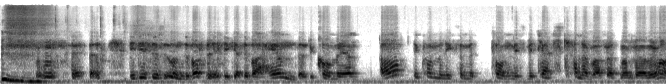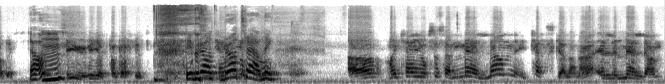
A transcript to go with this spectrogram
det är det som är så underbart med det tycker jag, att det bara händer. Det kommer en Ja, det kommer liksom ett tonvis med kattskallar bara för att man behöver ha det. Ja. Mm. Det är ju helt fantastiskt. Det är bra, bra träning. Ja, man kan ju också säga mellan kattskallarna eller mellan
